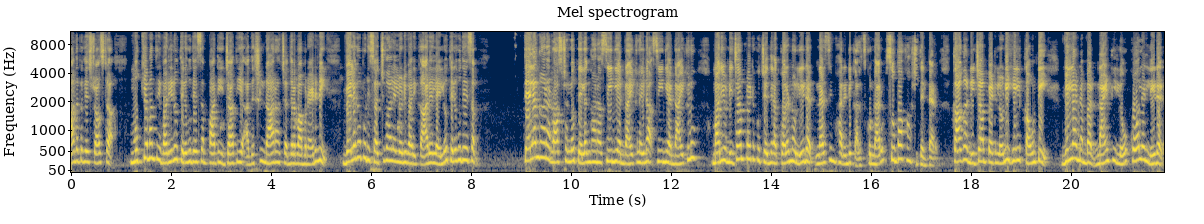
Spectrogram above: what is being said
ఆంధ్రప్రదేశ్ రాష్ట్ర ముఖ్యమంత్రి వర్యులు తెలుగుదేశం పార్టీ జాతీయ అధ్యక్షులు నారా చంద్రబాబు నాయుడిని వెలగపూడి సచివాలయంలోని వారి కార్యాలయంలో తెలుగుదేశం తెలంగాణ రాష్ట్రంలో తెలంగాణ సీనియర్ నాయకులైన సీనియర్ నాయకులు మరియు నిజాంపేటకు చెందిన కొలను లీడర్ నరసింహారెడ్డి కలుసుకున్నారు. శుభాకాంక్షలు తెలిపారు. కాగా నిజాంపేటలోని హిల్ కౌంటీ విల్లా నంబర్ నైన్టీలో కోలన్ లీడర్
